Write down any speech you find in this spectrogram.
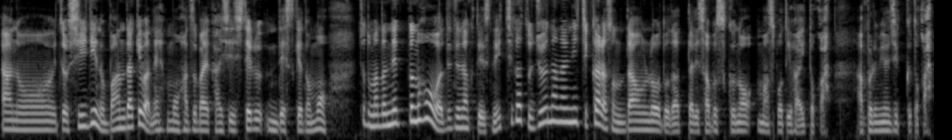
あの、一応 CD の版だけはね、もう発売開始してるんですけども、ちょっとまだネットの方は出てなくてですね、1月17日からそのダウンロードだったり、サブスクの、まあ、Spotify とか、Apple Music とか、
